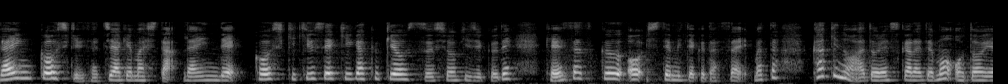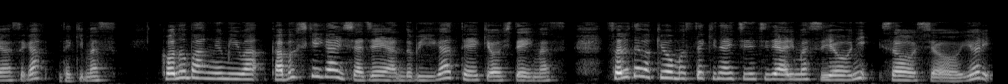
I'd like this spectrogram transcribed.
LINE 公式に立ち上げました。LINE で公式旧世紀学教室小規塾で検索をしてみてください。また、下記のアドレスからでもお問い合わせができます。この番組は株式会社 J&B が提供しています。それでは今日も素敵な一日でありますように、早々より。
